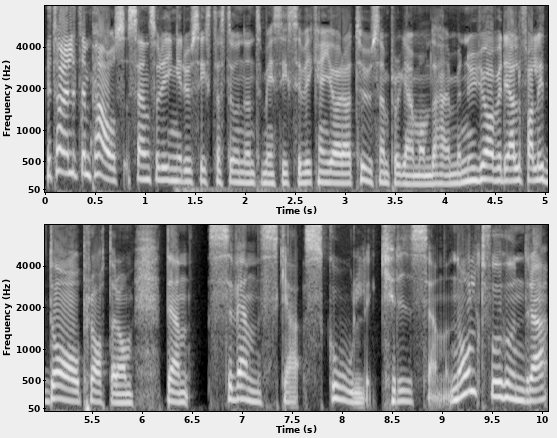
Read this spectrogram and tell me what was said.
Vi tar en liten paus, sen så ringer du sista stunden till mig Cissi. Vi kan göra tusen program om det här, men nu gör vi det i alla fall idag och pratar om den svenska skolkrisen. 0200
